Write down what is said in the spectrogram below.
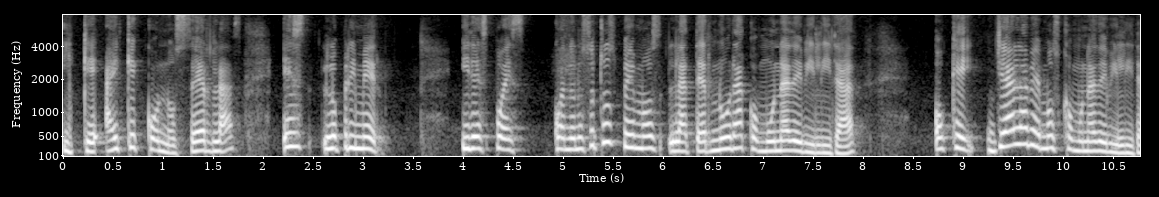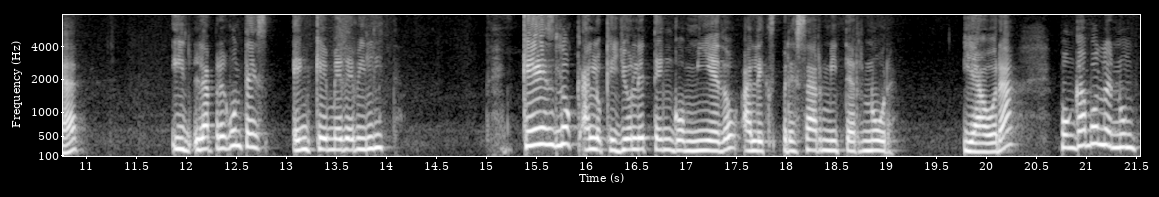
y que hay que conocerlas es lo primero. Y después, cuando nosotros vemos la ternura como una debilidad, ok, ya la vemos como una debilidad y la pregunta es, ¿en qué me debilita? ¿Qué es lo, a lo que yo le tengo miedo al expresar mi ternura? Y ahora, pongámoslo en un,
